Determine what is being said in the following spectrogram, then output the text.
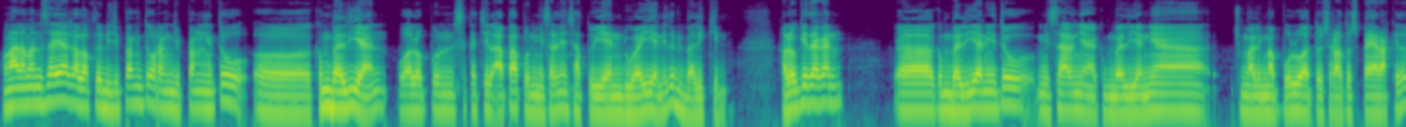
Pengalaman saya kalau waktu di Jepang itu orang Jepang itu eh, kembalian walaupun sekecil apa pun misalnya satu yen dua yen itu dibalikin. Kalau kita kan kembalian itu misalnya kembaliannya cuma 50 atau 100 perak itu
